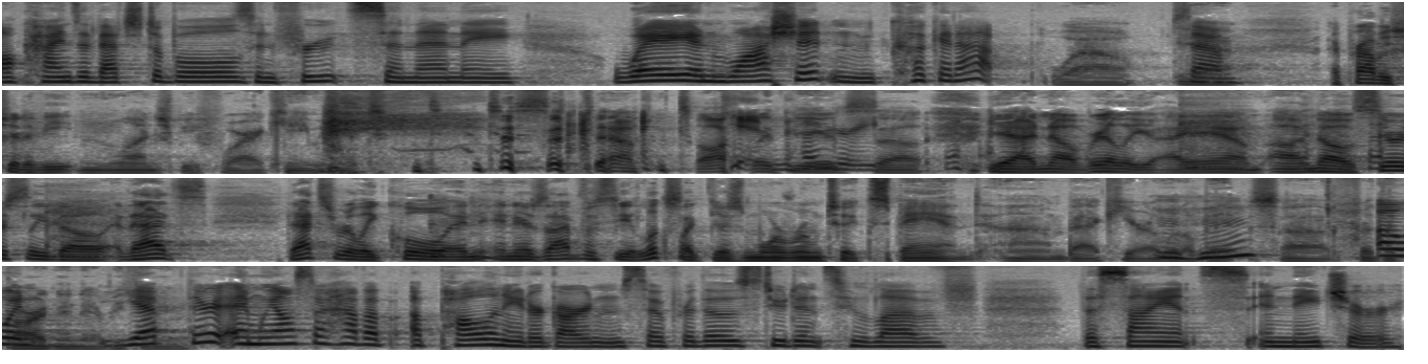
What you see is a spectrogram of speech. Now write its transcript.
all kinds of vegetables and fruits. And then they weigh and wash it and cook it up. Wow. So- yeah. I probably should have eaten lunch before I came here to, to sit down and talk with hungry. you. So, yeah, no, really, I am. Uh, no, seriously though, that's that's really cool. And and there's obviously it looks like there's more room to expand um, back here a little bit uh, for the garden and, everything. Mm-hmm. Oh, Yep, there, and we also have a, a pollinator garden. So for those students who love the science in nature.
